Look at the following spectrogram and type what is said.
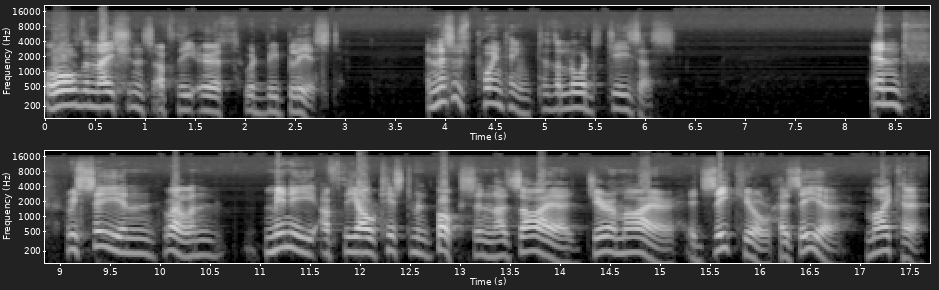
all the nations of the earth would be blessed. And this is pointing to the Lord Jesus. And we see in, well, in many of the Old Testament books, in Isaiah, Jeremiah, Ezekiel, Hosea, Micah,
